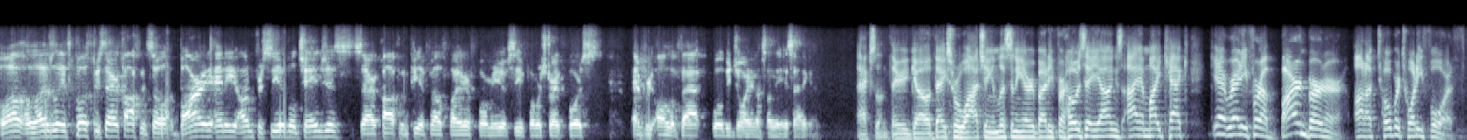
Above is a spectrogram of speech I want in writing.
Well, allegedly it's supposed to be Sarah Kaufman. So, barring any unforeseeable changes, Sarah Kaufman, PFL fighter, former UFC, former Strikeforce, every all of that will be joining us on the A side again. Excellent. There you go. Thanks for watching and listening, everybody. For Jose Youngs, I am Mike Heck. Get ready for a barn burner on October 24th.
